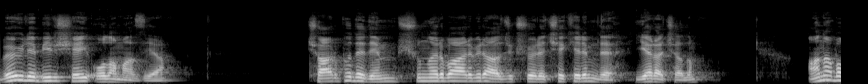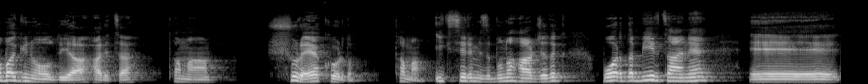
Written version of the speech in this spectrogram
Böyle bir şey olamaz ya. Çarpı dedim. Şunları bari birazcık şöyle çekelim de yer açalım. Ana baba günü oldu ya harita. Tamam. Şuraya kurdum. Tamam. İksirimizi bunu harcadık. Bu arada bir tane ee,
